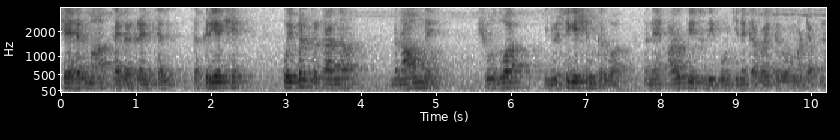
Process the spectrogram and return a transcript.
શહેરમાં સાયબર ક્રાઇમ સેલ સક્રિય છે. કોઈપણ પ્રકારના બનાવને શોધવા, ઇન્વેસ્ટિગેશન કરવા અને આરોપી સુધી પહોંચીને કાર્યવાહી કરવા માટે આપણે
